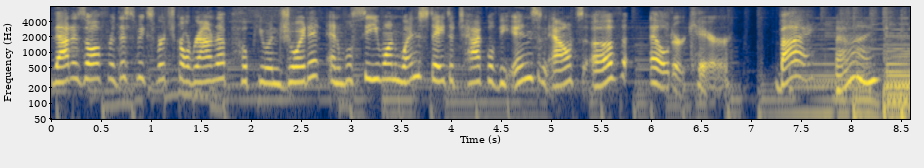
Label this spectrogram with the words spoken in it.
that is all for this week's Rich Girl Roundup. Hope you enjoyed it, and we'll see you on Wednesday to tackle the ins and outs of elder care. Bye. Bye.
